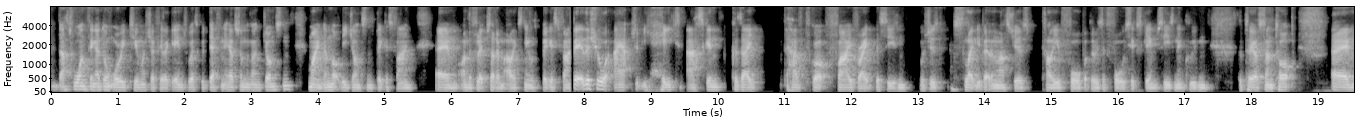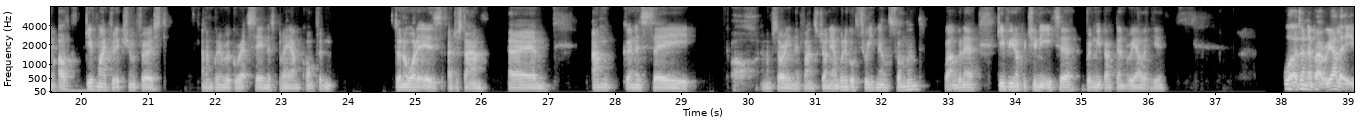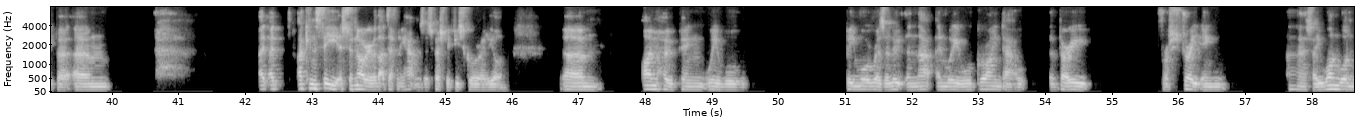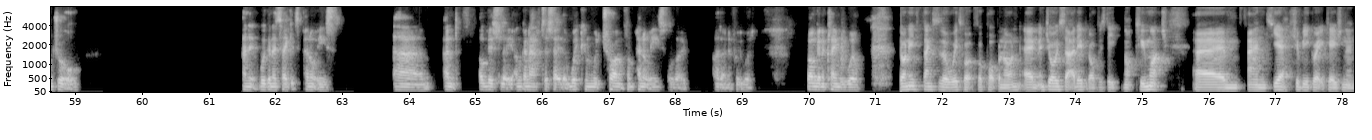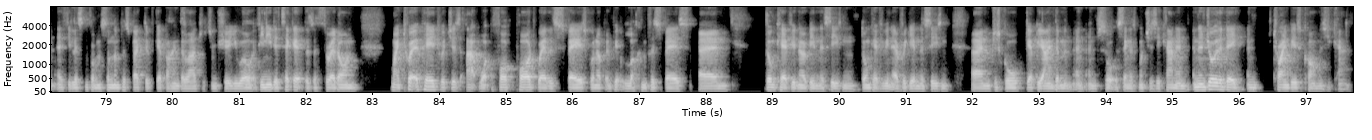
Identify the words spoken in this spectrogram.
that's one thing I don't worry too much. I feel like Ainsworth would definitely have something on Johnson. Mind, I'm not Lee Johnson's biggest fan. Um, on the flip side, I'm Alex Neil's biggest fan. Bit of the show I absolutely hate asking because I have got five right this season, which is slightly better than last year's tally of four, but there is a 46 game season, including the playoffs on top. Um, I'll give my prediction first, and I'm going to regret saying this, but I am confident. Don't know what it is, I just am. Um, I'm gonna say, oh, and I'm sorry in advance, Johnny. I'm gonna go three 0 Sunderland, but I'm gonna give you an opportunity to bring me back down to reality here. Well, I don't know about reality, but um, I, I, I can see a scenario where that definitely happens, especially if you score early on. Um, I'm hoping we will be more resolute than that, and we will grind out a very frustrating I'm going to say 1 1 draw. And it, we're going to take it to penalties. Um, and obviously, I'm going to have to say that Wycombe would triumph on penalties, although I don't know if we would. But I'm going to claim we will. Johnny, thanks as always for, for popping on. Um, enjoy Saturday, but obviously not too much. Um, and yeah, should be a great occasion. And if you listen from a Sunderland perspective, get behind the lads, which I'm sure you will. If you need a ticket, there's a thread on my Twitter page, which is at What the Fork Pod, where there's spares going up and people looking for spares. Um, don't care if you've never been this season. Don't care if you've been every game this season. Um, just go get behind them and, and, and sort of sing as much as you can and, and enjoy the day and try and be as calm as you can.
